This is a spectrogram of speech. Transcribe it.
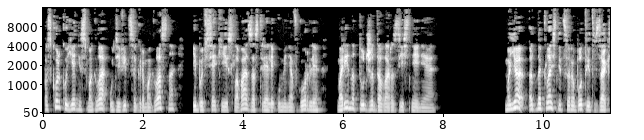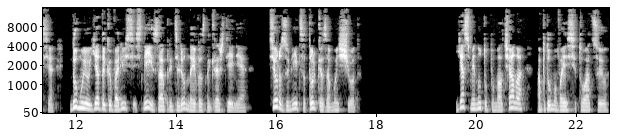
Поскольку я не смогла удивиться громогласно, ибо всякие слова застряли у меня в горле, Марина тут же дала разъяснение. Моя одноклассница работает в ЗАГСе. Думаю, я договорюсь с ней за определенное вознаграждение. Все, разумеется, только за мой счет. Я с минуту помолчала, обдумывая ситуацию,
